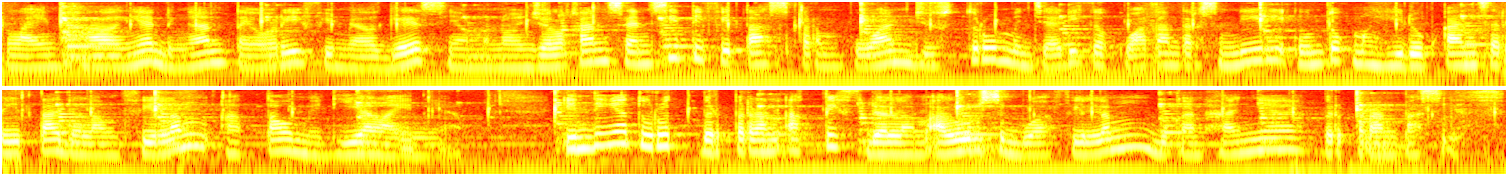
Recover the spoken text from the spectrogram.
lain halnya dengan teori female gaze yang menonjolkan sensitivitas perempuan justru menjadi kekuatan tersendiri untuk menghidupkan cerita dalam film atau media lainnya. Intinya turut berperan aktif dalam alur sebuah film bukan hanya berperan pasif.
